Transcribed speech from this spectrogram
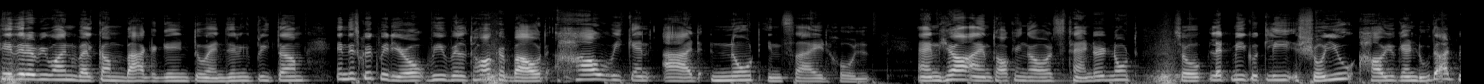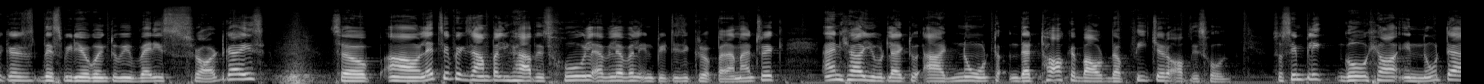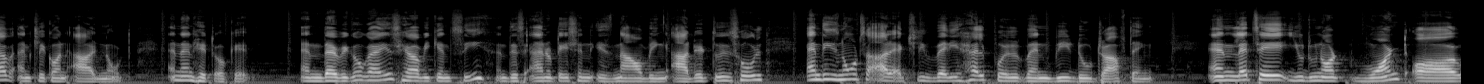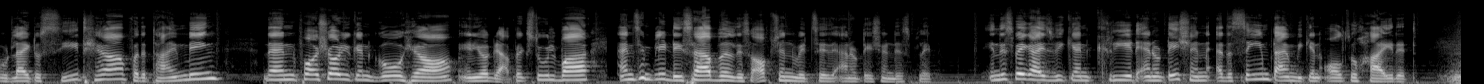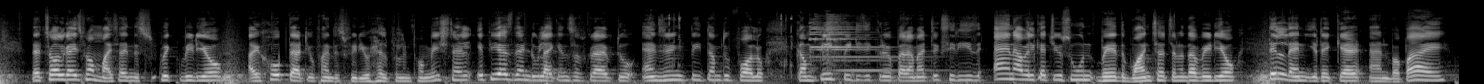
Hey there everyone, welcome back again to Engineering Pritam. In this quick video, we will talk about how we can add note inside hole. And here I am talking about standard note. So let me quickly show you how you can do that because this video going to be very short guys. So uh, let's say for example, you have this hole available in PTC parametric and here you would like to add note that talk about the feature of this hole. So simply go here in note tab and click on add note and then hit OK. And there we go guys, here we can see this annotation is now being added to this hole and these notes are actually very helpful when we do drafting. And let's say you do not want or would like to see it here for the time being, then for sure you can go here in your graphics toolbar and simply disable this option which says annotation display. In this way guys, we can create annotation at the same time we can also hide it. That's all guys from my side in this quick video. I hope that you find this video helpful and informational. If yes then do like and subscribe to Engineering Pritam to follow complete PTC Creo parametric series and I will catch you soon with one such another video. Till then you take care and bye bye.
